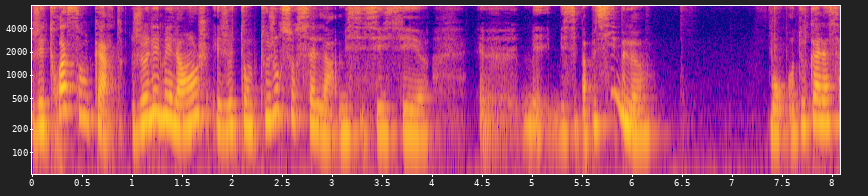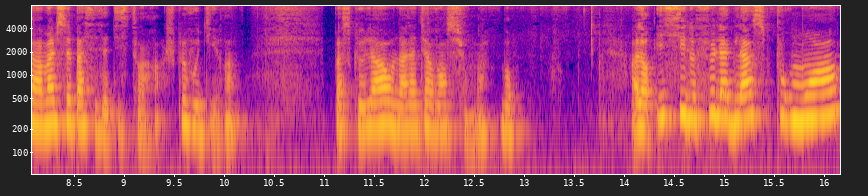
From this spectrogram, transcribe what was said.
J'ai 300 cartes. Je les mélange et je tombe toujours sur celle-là. Mais c'est... c'est euh, euh, mais c'est pas possible. Bon, en tout cas, là, ça va mal se passer, cette histoire. Hein, je peux vous dire. Parce que là, on a l'intervention. Bon. Alors, ici, le feu, la glace, pour moi,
